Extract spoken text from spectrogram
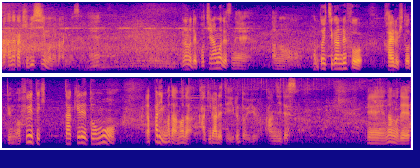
となかなか厳しいものがありますよね。なのでこちらもですねあの本当一眼レフを買える人っていうのは増えてきたけれどもやっぱりまだまだ限られているという感じです。えー、なので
